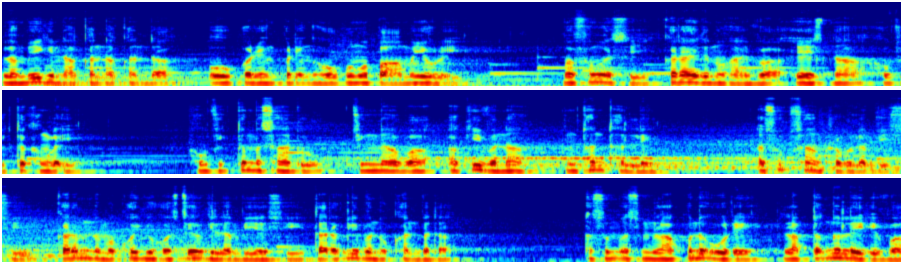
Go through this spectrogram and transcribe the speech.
lambi gi nakan nakanda o pareng pareng hobo mapa ama yorai. Mafam asi karaidanu haiba yasna hojikta khanglai. ꯍꯧꯖꯤꯛꯇ ꯃꯁꯥꯗꯨ ꯆꯤꯡꯅꯕ ꯑꯀꯤꯕꯅ ꯄꯨꯡꯊꯟ ꯊꯜꯂꯦ ꯑꯁꯨꯛ ꯁꯥꯡꯈ꯭ꯔꯕ ꯂꯝꯕꯤꯁꯤ ꯀꯔꯝꯅ ꯃꯈꯣꯏꯒꯤ ꯍꯣꯁꯇꯦꯜꯒꯤ ꯂꯝꯕꯤ ꯑꯁꯤ ꯇꯥꯔꯛꯂꯤꯕꯅꯣ ꯈꯟꯕꯗ ꯑꯁꯨꯝ ꯑꯁꯨꯝ ꯂꯥꯛꯄꯅ ꯎꯔꯦ ꯂꯥꯞꯇꯛꯅ ꯂꯩꯔꯤꯕ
